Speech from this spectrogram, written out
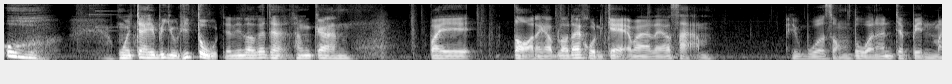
โอ้ หัวใจไปอยู่ที่ตูดทีนี้เราก็จะทำการไปต่อนะครับ เราได้ขนแกะมาแล้วสามไอ้วัวสองตัวนั้นจะเป็นไหม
